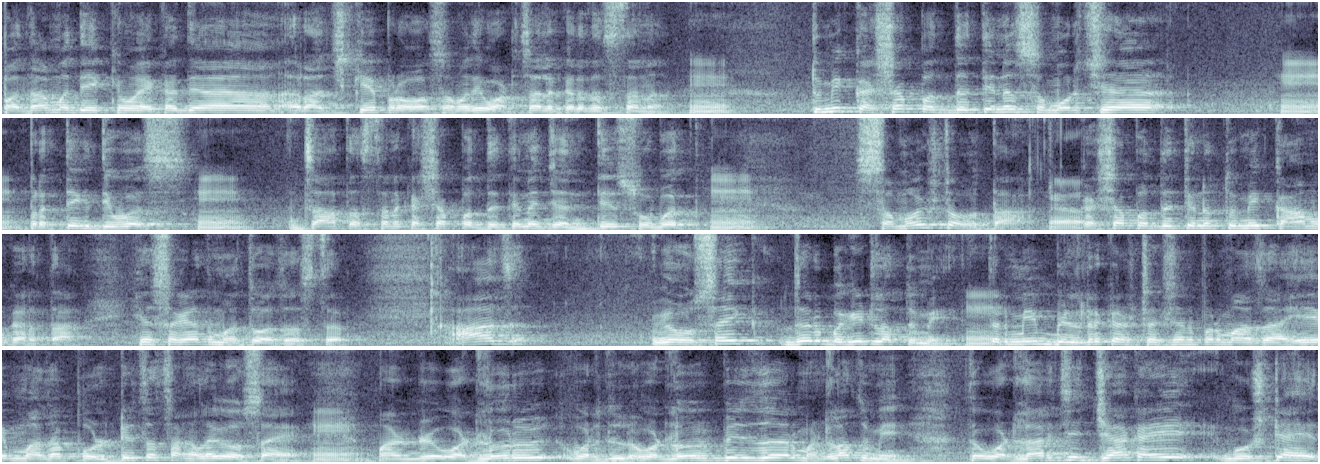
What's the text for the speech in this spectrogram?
पदामध्ये किंवा एखाद्या राजकीय प्रवासामध्ये वाटचाल करत असताना तुम्ही कशा पद्धतीनं समोरच्या. प्रत्येक दिवस जात असताना कशा पद्धतीने जनतेसोबत समाविष्ट होता. कशा पद्धतीनं तुम्ही काम करता हे सगळ्यात महत्वाचं असतं. आज व्यावसायिक जर बघितला तुम्ही तर मी बिल्डर कन्स्ट्रक्शन पण माझा आहे माझा पोल्ट्रीचा चांगला व्यवसाय आहे. वडलोर वडल- वडलोर बी जर म्हटला तुम्ही तर वडलारची ज्या काही गोष्टी आहेत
